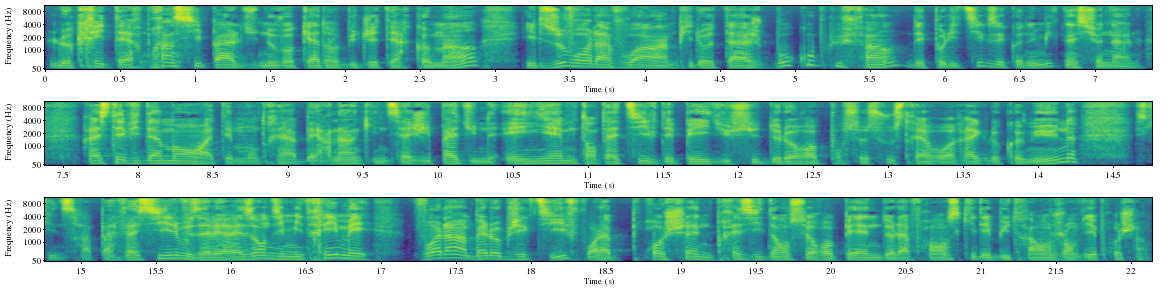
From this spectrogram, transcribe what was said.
le critère principal du nouveau cadre budgétaire commun. Ils ouvrent la voie à un pilotage beaucoup plus fin des politiques économiques nationales. Reste évidemment à démontrer à Berlin qu'il ne s'agit pas d'une énième tentative des pays du sud de l'Europe pour se soustraire aux règles communes, ce qui ne sera pas facile, vous avez raison Dimitri, mais voilà un bel objectif pour la prochaine présidence européenne de la France qui débutera en janvier prochain.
